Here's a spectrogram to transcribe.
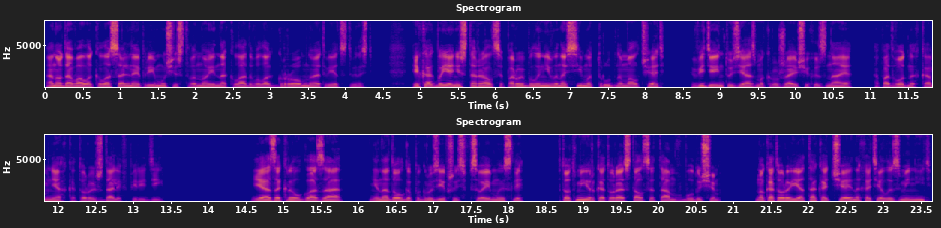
Оно давало колоссальное преимущество, но и накладывало огромную ответственность. И как бы я ни старался, порой было невыносимо трудно молчать, видя энтузиазм окружающих и зная о подводных камнях, которые ждали впереди. Я закрыл глаза, ненадолго погрузившись в свои мысли, в тот мир, который остался там, в будущем, но который я так отчаянно хотел изменить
